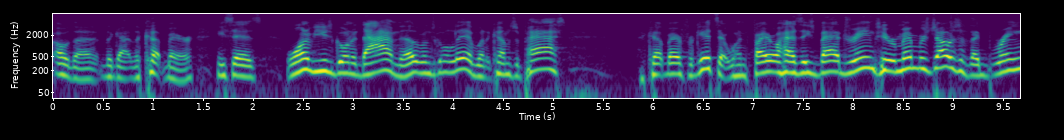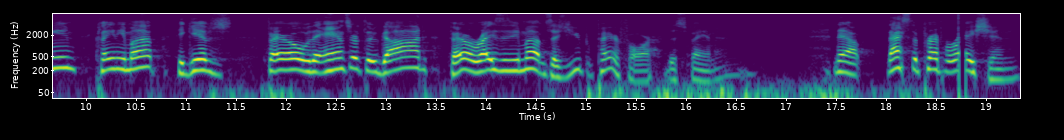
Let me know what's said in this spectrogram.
oh the the guy the cupbearer. He says one of you is going to die and the other one's going to live. When it comes to pass, the cupbearer forgets it. When Pharaoh has these bad dreams, he remembers Joseph. They bring him, clean him up. He gives Pharaoh the answer through God. Pharaoh raises him up and says, "You prepare for this famine." Now, that's the preparation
